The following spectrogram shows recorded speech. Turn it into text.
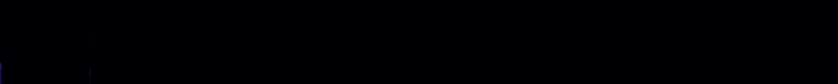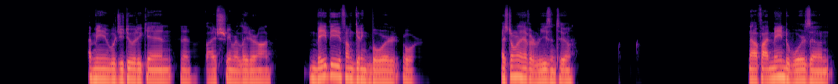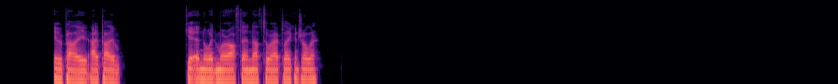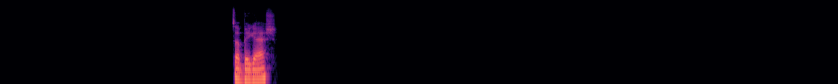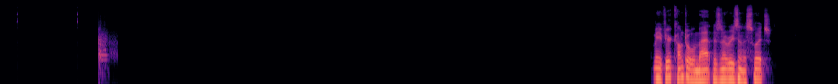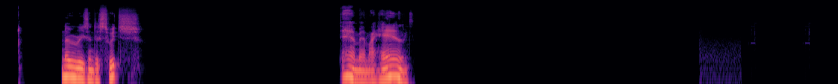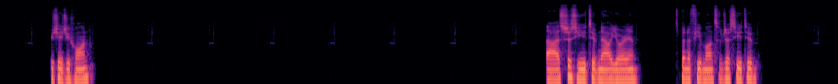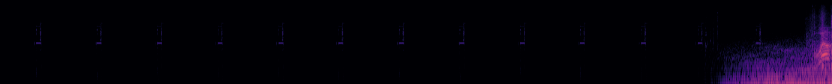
I mean, would you do it again in a live stream or later on? Maybe if I'm getting bored or I just don't really have a reason to. Now, if I mained Warzone, it would probably I'd probably get annoyed more often enough to where I play a controller. What's up, Big Ash? I mean, if you're comfortable, Matt, there's no reason to switch. No reason to switch. Damn, man, my hands. Appreciate you, Juan. Nah, it's just YouTube now, Yorian. It's been a few months of just YouTube.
